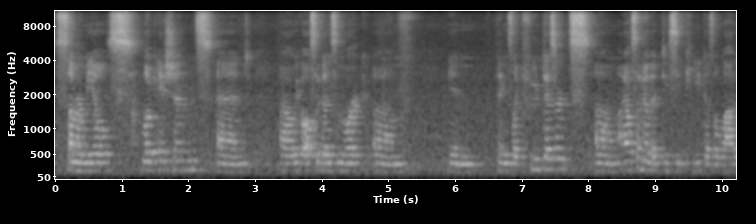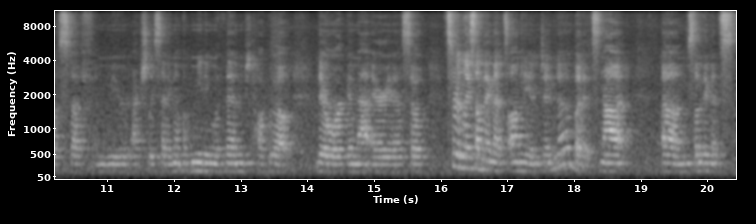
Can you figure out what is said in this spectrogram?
summer meals locations. And uh, we've also done some work um, in things like food deserts. Um, I also know that DCP does a lot of stuff, and we're actually setting up a meeting with them to talk about their work in that area. So it's certainly something that's on the agenda, but it's not um, something that's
